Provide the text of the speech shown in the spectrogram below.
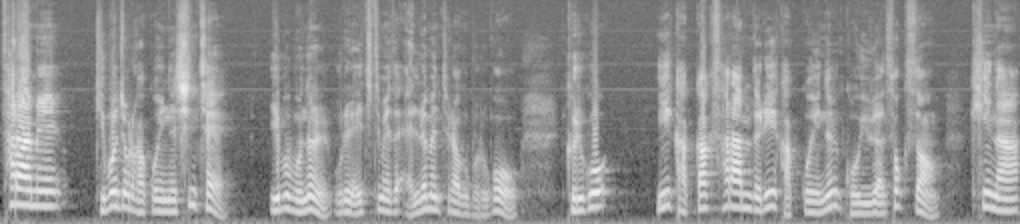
사람이 기본적으로 갖고 있는 신체 이 부분을 우리는 HTML에서 엘리멘트라고 부르고 그리고 이 각각 사람들이 갖고 있는 고유한 속성 키나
